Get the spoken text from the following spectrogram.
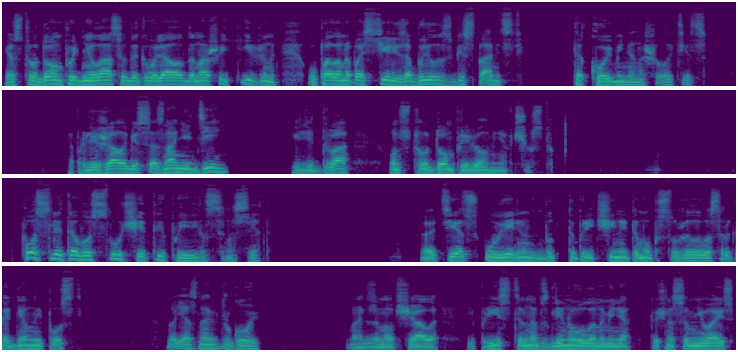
Я с трудом поднялась и доковыляла до нашей хижины, упала на постель и забылась в беспамятстве. Такой меня нашел отец. Я пролежала без сознания день или два, он с трудом привел меня в чувство. После того случая ты появился на свет. Отец уверен, будто причиной тому послужил его сорокодневный пост. Но я знаю другое. Мать замолчала и пристально взглянула на меня, точно сомневаясь,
